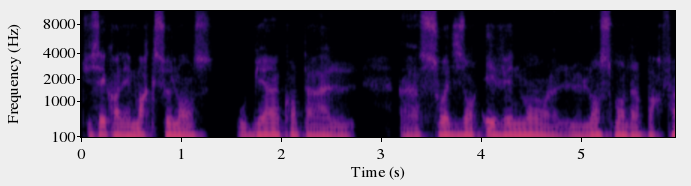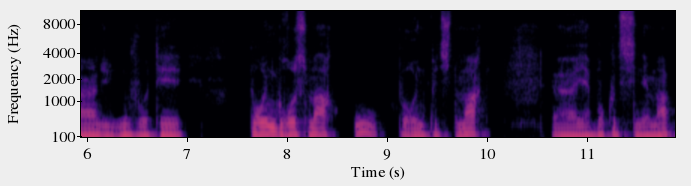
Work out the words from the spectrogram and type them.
tu sais, quand les marques se lancent, ou bien quand tu as un soi-disant événement, le lancement d'un parfum, d'une nouveauté, pour une grosse marque ou pour une petite marque, euh, il y a beaucoup de cinéma.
